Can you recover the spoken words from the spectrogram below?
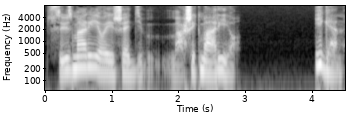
Szűz Mária és egy másik Mária? Igen.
